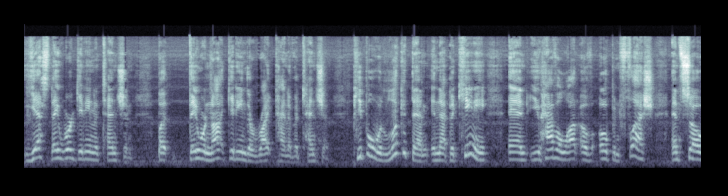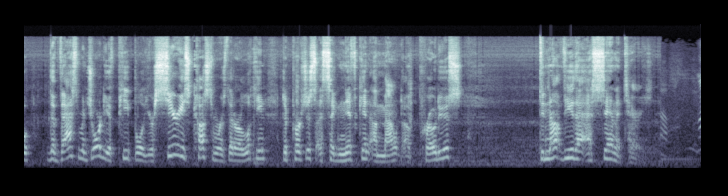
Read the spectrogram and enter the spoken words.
Yes, they were getting attention, but they were not getting the right kind of attention people would look at them in that bikini and you have a lot of open flesh and so the vast majority of people your serious customers that are looking to purchase a significant amount of produce did not view that as sanitary Mom,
